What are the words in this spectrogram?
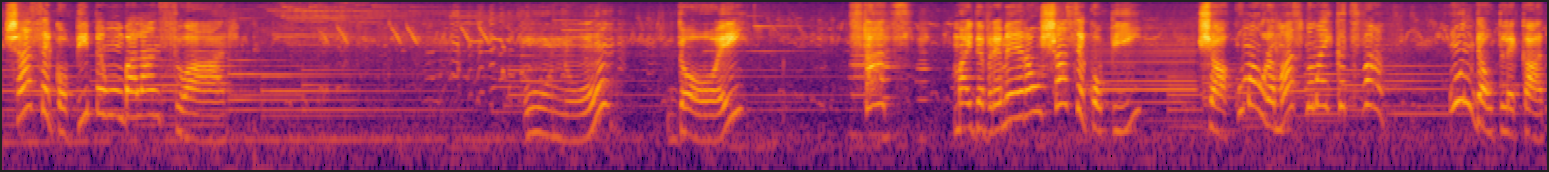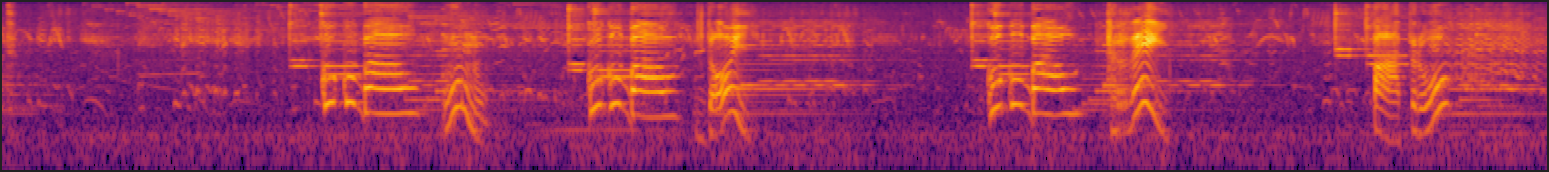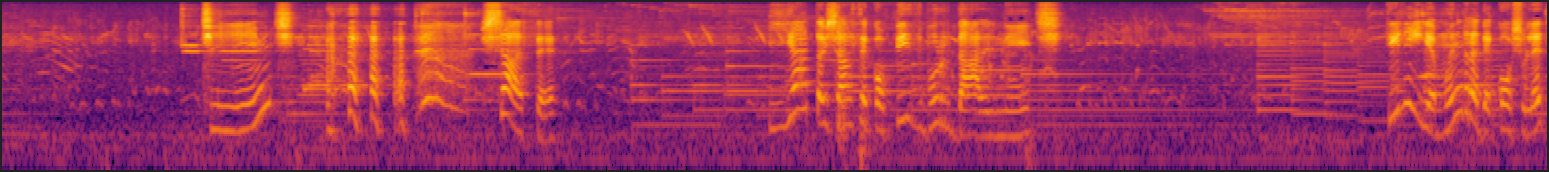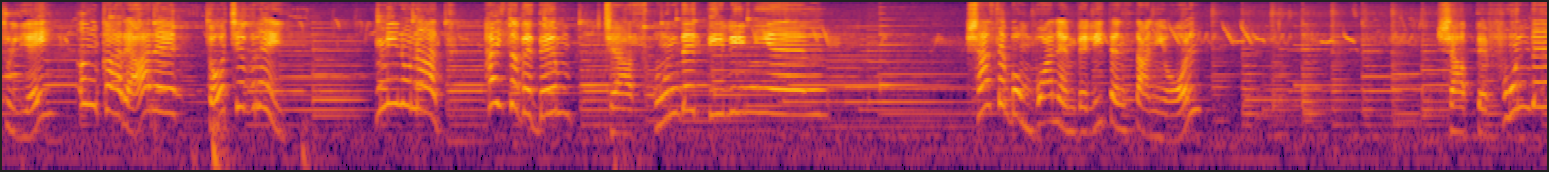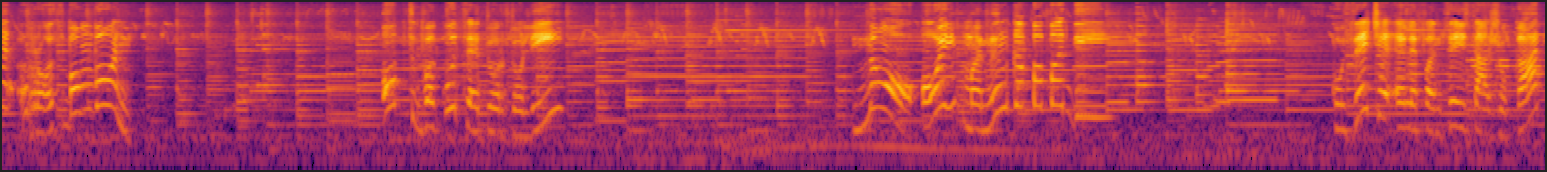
Șase copii pe un balansoar. Unu, doi... Stați! Mai devreme erau șase copii și acum au rămas numai câțiva. Unde au plecat? Cucubau, unu. Cucubau, doi. Cucubau, trei. Patru. Cinci. Șase. Iată șase copii zburdalnici. Tili e mândră de coșulețul ei în care are tot ce vrei. Minunat! Hai să vedem ce ascunde Tili în el. Șase bomboane învelite în staniol, șapte funde roz bombon, opt văcuțe durdulii, nouă oi mănâncă păpădii. Cu zece elefanței s-a jucat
